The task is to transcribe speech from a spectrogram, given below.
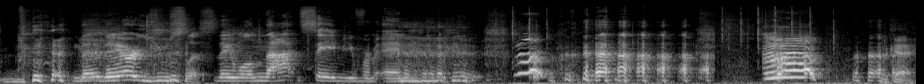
they, they are useless. They will not save you from anything. okay.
